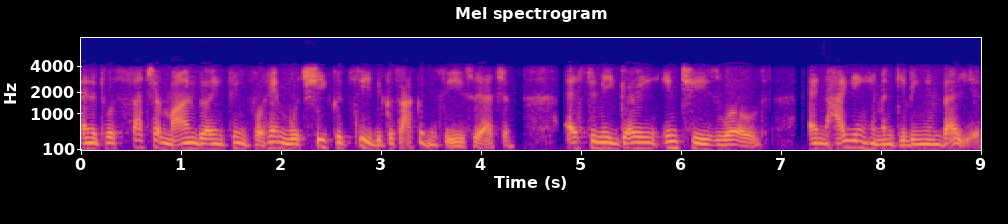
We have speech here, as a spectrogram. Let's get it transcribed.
And it was such a mind blowing thing for him, which she could see because I couldn't see his reaction, as to me going into his world and hugging him and giving him value.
